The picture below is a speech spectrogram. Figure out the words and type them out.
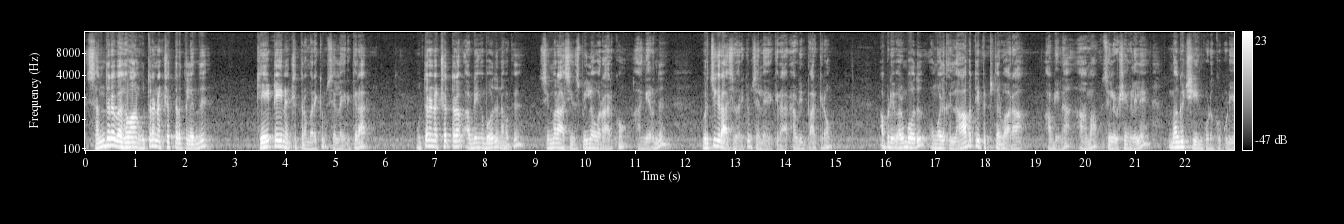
சந்திர பகவான் உத்தர நட்சத்திரத்திலிருந்து கேட்டை நட்சத்திரம் வரைக்கும் செல்ல இருக்கிறார். உத்தர நட்சத்திரம் அப்படிங்கும்போது நமக்கு சிம்மராசியின் ஸ்பில் ஓவராக இருக்கும். அங்கேருந்து விருச்சிக ராசி வரைக்கும் செல்ல இருக்கிறார் அப்படின்னு பார்க்கிறோம். அப்படி வரும்போது உங்களுக்கு லாபத்தை பெற்று தருவாரா? அப்படின்னா ஆமாம் சில விஷயங்களிலே மகிழ்ச்சியும் கொடுக்கக்கூடிய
